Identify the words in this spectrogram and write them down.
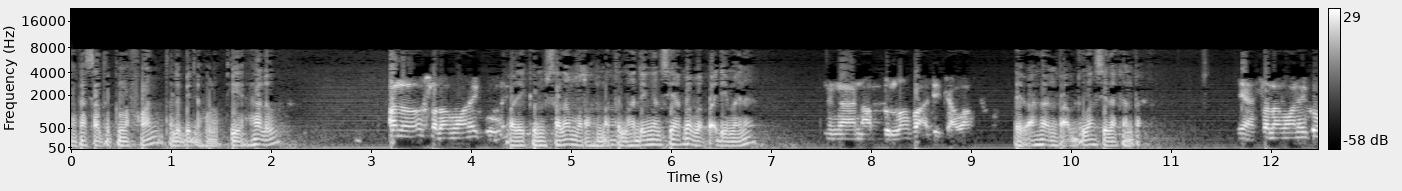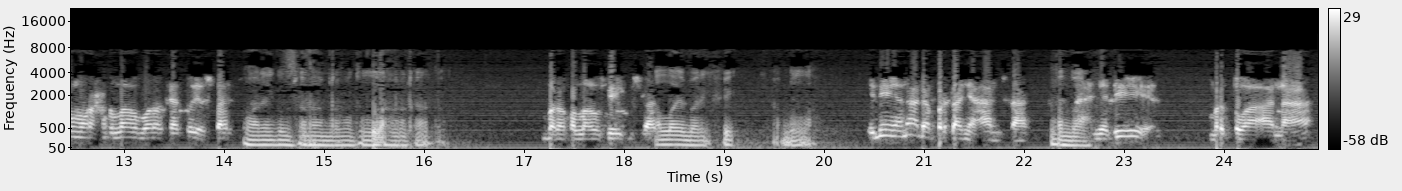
angkat satu telepon terlebih dahulu. Iya, halo. Halo, Assalamualaikum. Waalaikumsalam warahmatullahi Dengan siapa Bapak di mana? Dengan Abdullah Pak di Jawa. Ahlan Pak Abdullah, silakan Pak. Ya, Assalamualaikum warahmatullahi wabarakatuh ya Ustaz. Waalaikumsalam warahmatullahi wabarakatuh. Barakallahu fiik Ustaz. Allah barik fiik. Abdullah. Ini anak ada pertanyaan Ustaz. Nah, jadi mertua anak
